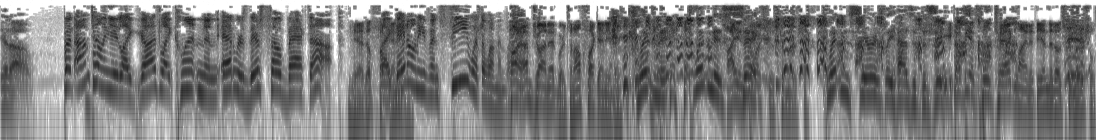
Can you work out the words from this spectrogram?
You know. But I'm telling you, like, guys like Clinton and Edwards, they're so backed up. Yeah, they'll fuck like, anything. they don't even see what the woman looks Hi, I'm John Edwards, and I'll fuck anything. Clinton, Clinton is I sick. endorse this commercial. Clinton seriously has a disease. That'd be a cool tagline at the end of those commercials.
